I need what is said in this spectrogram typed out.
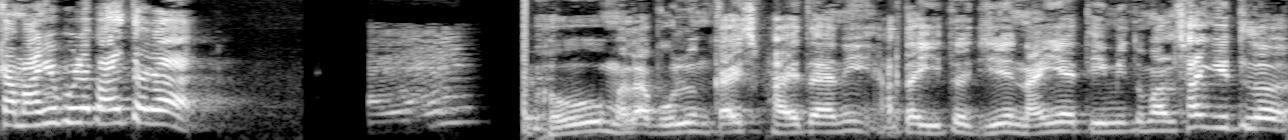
का मागे पुढे पाहिजे का? भाऊ मला बोलून काहीच फायदा नाही. आता इथं जे नाही आहे ते मी तुम्हाला सांगितलं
